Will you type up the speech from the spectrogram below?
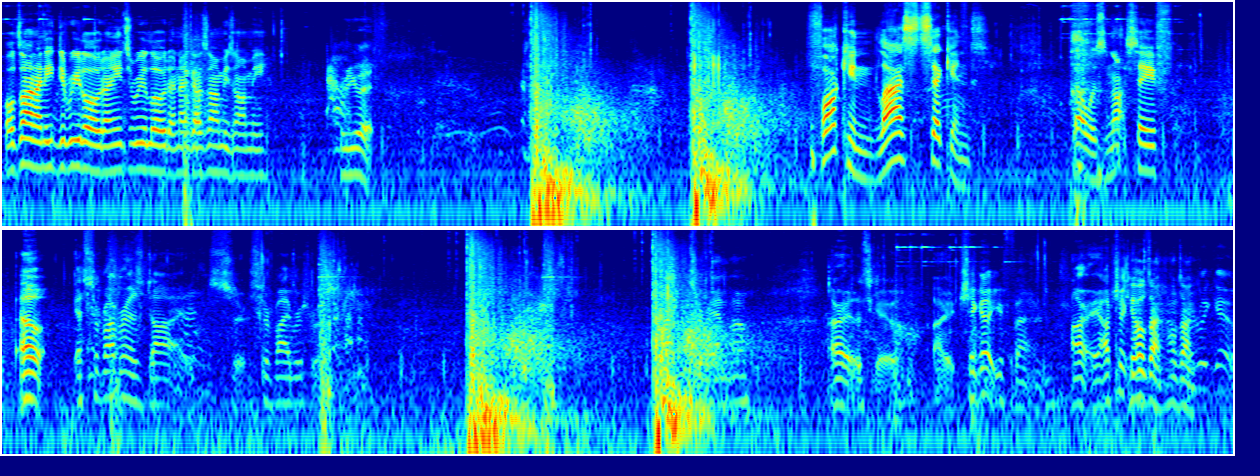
Hold on, I need to reload. I need to reload, and I got zombies on me. Where are you at? Fucking last second. That was not safe. Oh, a survivor has died. Sur survivor's rescue. Packets or ammo. Alright, let's go. Alright, check out your phone. Alright, I'll check Okay, hold on, hold on. Where do we go?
